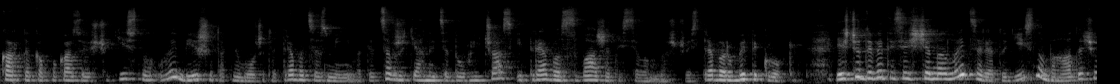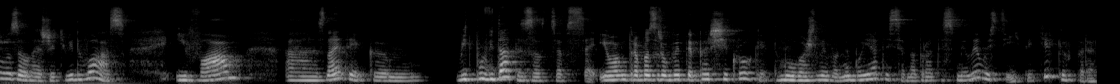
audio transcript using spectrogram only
карта, яка показує, що дійсно ви більше так не можете. Треба це змінювати. Це вже тягнеться довгий час, і треба зважитися вам на щось. Треба робити кроки. Якщо дивитися ще на лицаря, то дійсно багато чого залежить від вас. І вам, е, знаєте, як ем, відповідати за це все. І вам треба зробити перші кроки. Тому важливо не боятися, набрати сміливості і йти тільки вперед.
